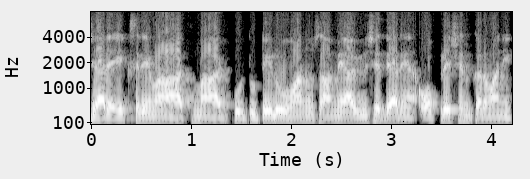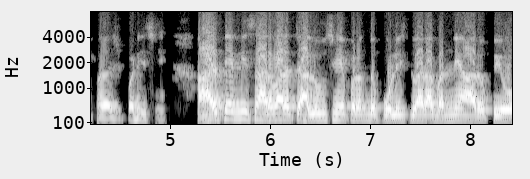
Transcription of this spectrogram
જ્યારે એક્સરેમાં હાથમાં હાડકું તૂટેલું હોવાનું સામે આવ્યું છે ત્યારે ઓપરેશન કરવાની ફરજ પડી છે. હાલ તેમની સારવાર ચાલુ છે, પરંતુ પોલીસ દ્વારા બંને આરોપીઓ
